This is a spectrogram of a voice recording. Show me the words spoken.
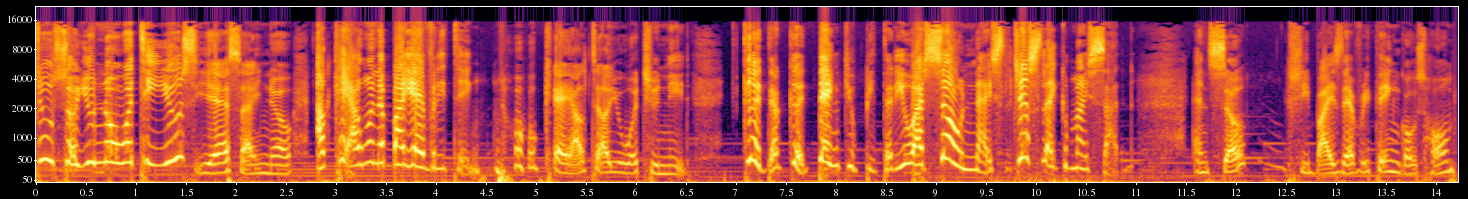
do so? You know what he use? Yes, I know. Okay, I want to buy everything. okay, I'll tell you what you need. Good, uh, good. Thank you, Peter. You are so nice, just like my son. And so she buys everything, goes home.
